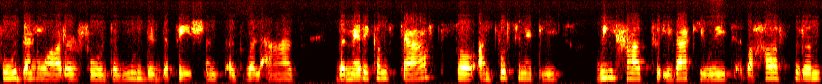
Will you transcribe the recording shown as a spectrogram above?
food and water for the wounded, the patients, as well as the medical staff. So unfortunately, we had to evacuate the hospital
